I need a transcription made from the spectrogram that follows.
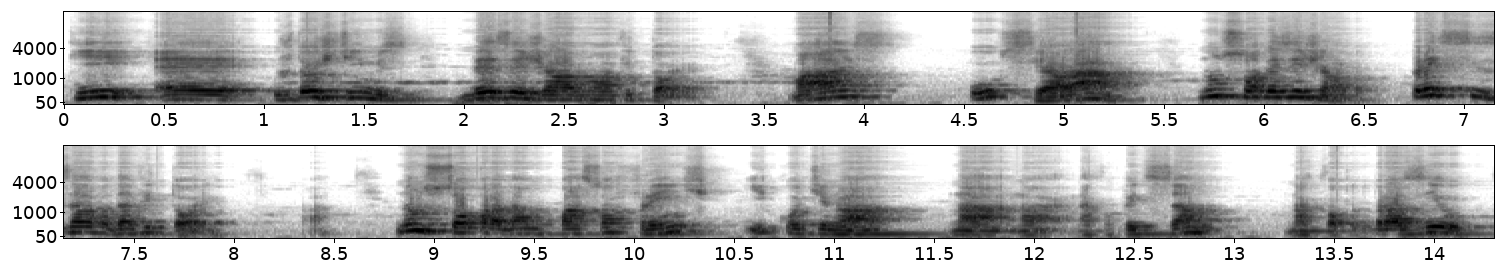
que é, os dois times desejavam a vitória, mas o Ceará não só desejava, precisava da vitória. Tá? Não só para dar um passo à frente e continuar na, na, na competição, na Copa do Brasil,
